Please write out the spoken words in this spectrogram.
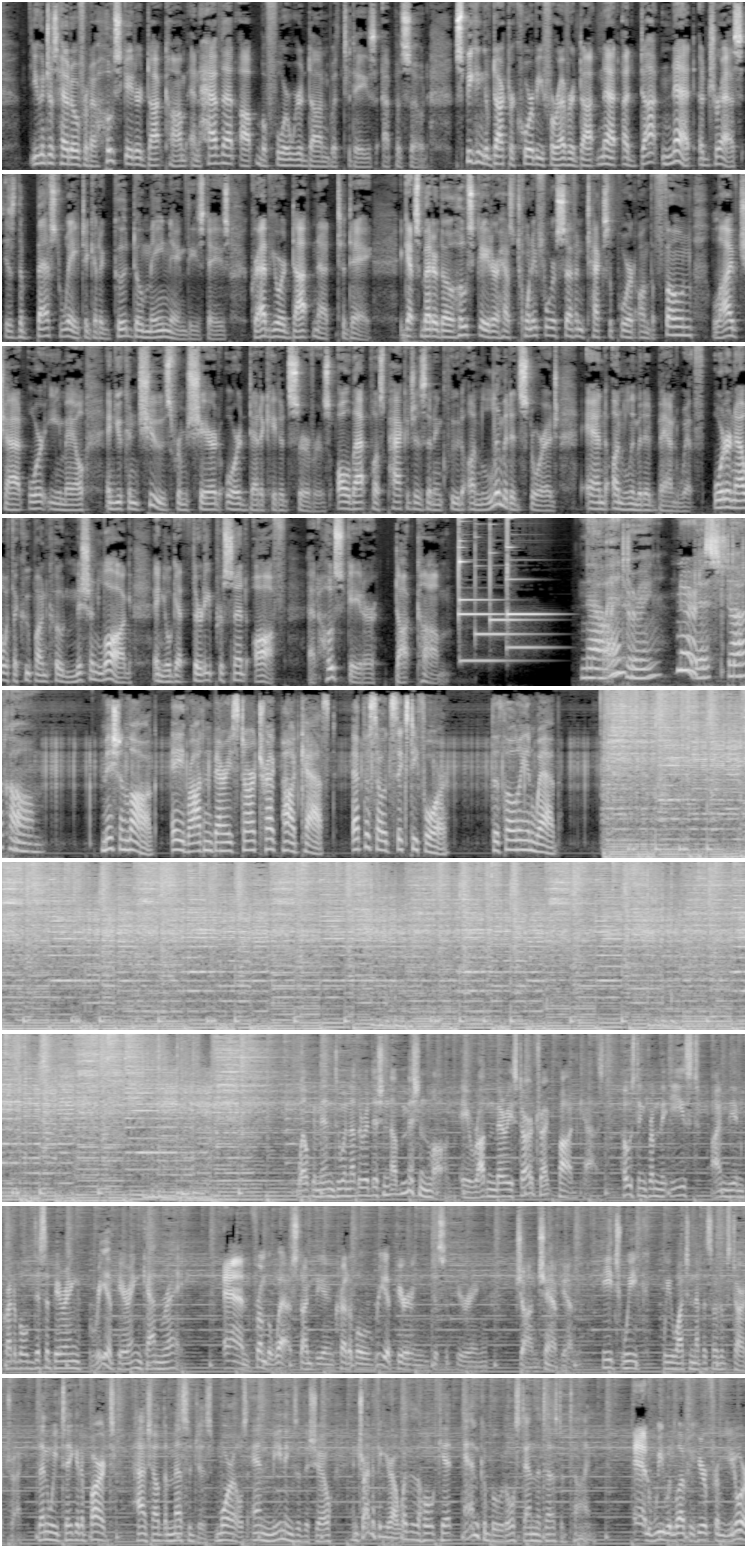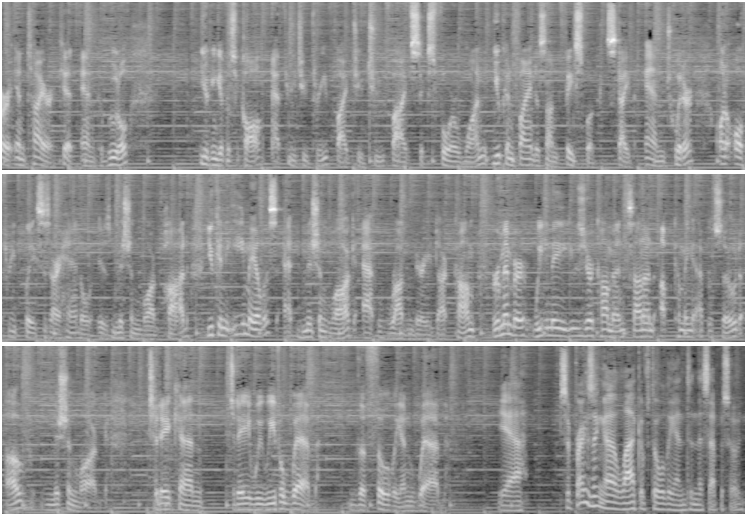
you can just head over to hostgator.com and have that up before we're done with today's episode. Speaking of drcorbyforever.net, a .net address is the best way to get a good domain name these days. Grab your .net today. It gets better though. HostGator has 24 7 tech support on the phone, live chat, or email, and you can choose from shared or dedicated servers. All that plus packages that include unlimited storage and unlimited bandwidth. Order now with the coupon code MissionLog, and you'll get 30% off at HostGator.com. Now entering Nerdist.com. Mission Log, a Roddenberry Star Trek podcast. Episode 64 The Tholian Web. Welcome into another edition of Mission Log, a Roddenberry Star Trek podcast. Hosting from the East, I'm the incredible disappearing, reappearing Ken Ray. And from the West, I'm the incredible reappearing, disappearing John Champion. Each week, we watch an episode of Star Trek. Then we take it apart, hash out the messages, morals, and meanings of the show, and try to figure out whether the whole kit and caboodle stand the test of time. And we would love to hear from your entire kit and caboodle. You can give us a call at 323 522 5641. You can find us on Facebook, Skype, and Twitter. On all three places, our handle is Mission Log Pod. You can email us at missionlog at roddenberry.com. Remember, we may use your comments on an upcoming episode of Mission Log. Today, Ken, today we weave a web, the Tholian web. Yeah. Surprising uh, lack of Tholians in this episode.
